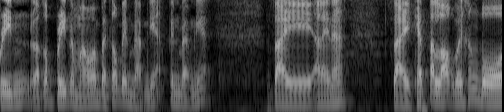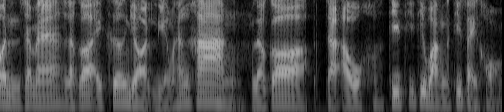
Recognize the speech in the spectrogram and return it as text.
print แล้วก็ print ออกมาว่ามันต้องเป็นแบบเนี้ยเป็นแบบเนี้ยใส่อะไรนะ ใส่แคตตาล็อกไว้ข้างบนใช่ไหมแล้วก็ไอ้เครื่องหยอดเหรียญไว้ข้างๆแล้วก็จะเอาที่ที่ที่วางที่ใส่ของ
